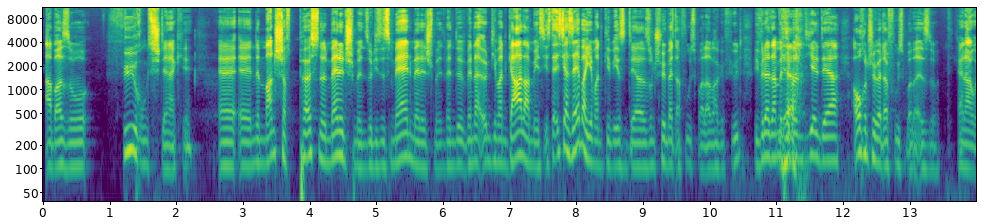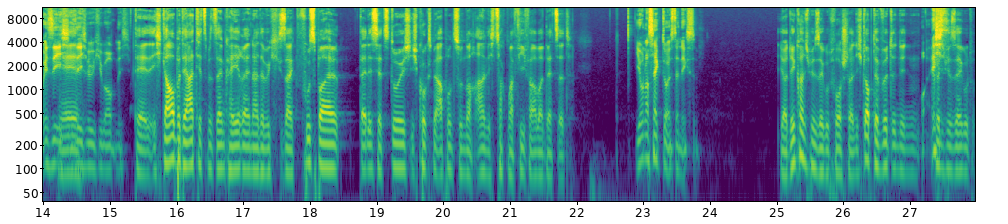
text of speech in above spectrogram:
aber so Führungsstärke, äh, äh, eine Mannschaft, Personal Management, so dieses Man-Management, wenn, wenn da irgendjemand Gala-mäßig ist. Der ist ja selber jemand gewesen, der so ein Schönwetterfußballer war gefühlt. Wie will er dann mit ja. jemandem dealen, der auch ein Schönwetterfußballer ist? So? Keine Ahnung, sehe ich, hey, seh ich wirklich überhaupt nicht. Der, ich glaube, der hat jetzt mit seinem Karriereende hat er wirklich gesagt, Fußball, das ist jetzt durch, ich gucke es mir ab und zu noch an, ich zock mal FIFA, aber that's it. Jonas Hector ist der Nächste. Ja, den kann ich mir sehr gut vorstellen. Ich glaube, der wird in den. Oh, kann ich mir sehr gut.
